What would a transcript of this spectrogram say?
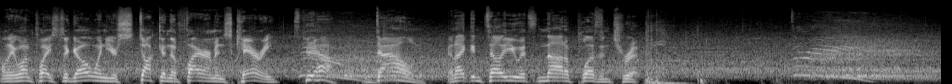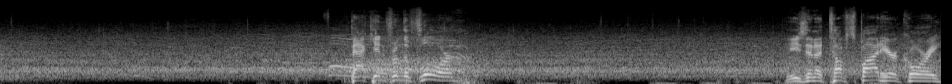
Only one place to go when you're stuck in the fireman's carry. Yeah, down. And I can tell you it's not a pleasant trip. Back in from the floor. He's in a tough spot here, Corey.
